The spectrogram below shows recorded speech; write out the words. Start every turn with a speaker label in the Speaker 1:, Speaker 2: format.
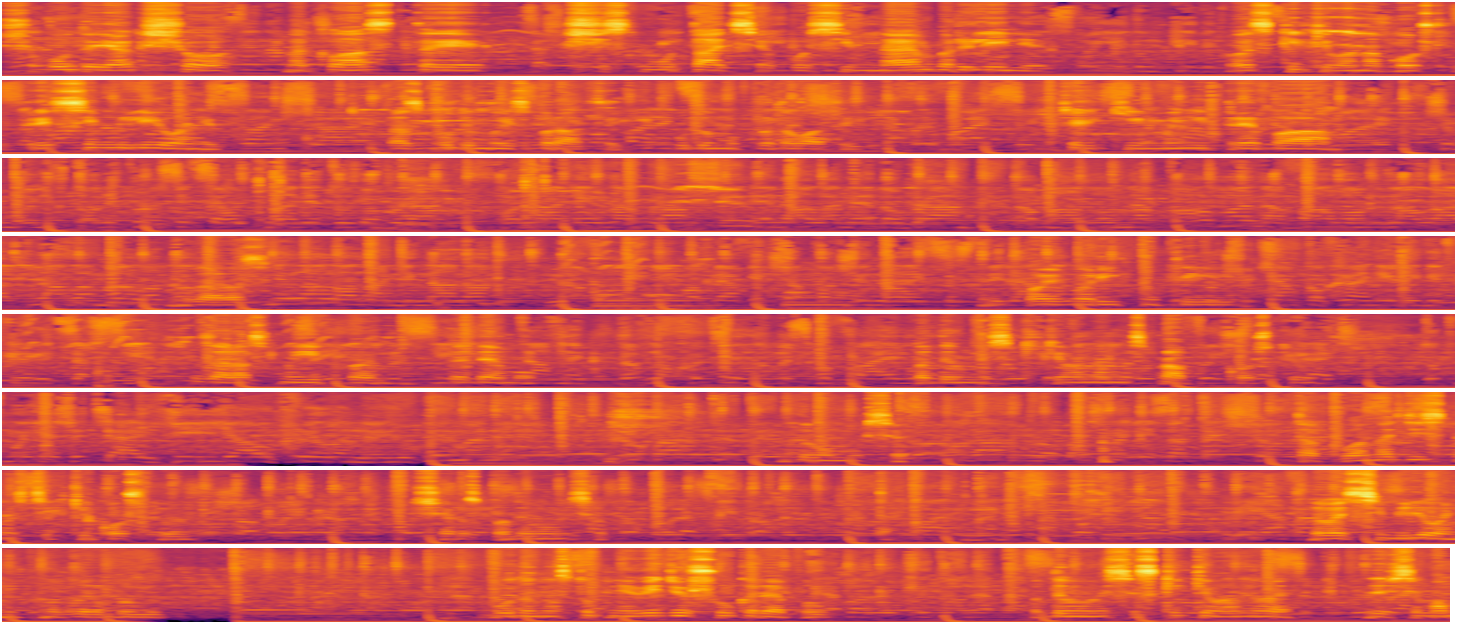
Speaker 1: Що буде, якщо накласти 6 мутацій або 7 на Ембер Лілі? Ось скільки вона коштує? 37 мільйонів. Зараз будемо її збирати і будемо продавати її. Тільки мені треба. Зараз. Фаворитнути її. Зараз ми її проведемо. Подивимось, скільки вона насправді коштує. Дивимося. Так, вона дійсно стільки коштує. Ще раз подивимося. Так. 27 мільйонів ми виробили. Буде наступне відео Шукер Apple. Подивимося, скільки воно зі всіма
